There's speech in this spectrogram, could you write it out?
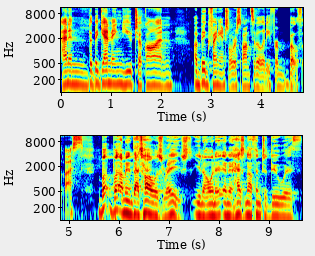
And in the beginning you took on a big financial responsibility for both of us. But but I mean that's how I was raised, you know, and it, and it has nothing to do with,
